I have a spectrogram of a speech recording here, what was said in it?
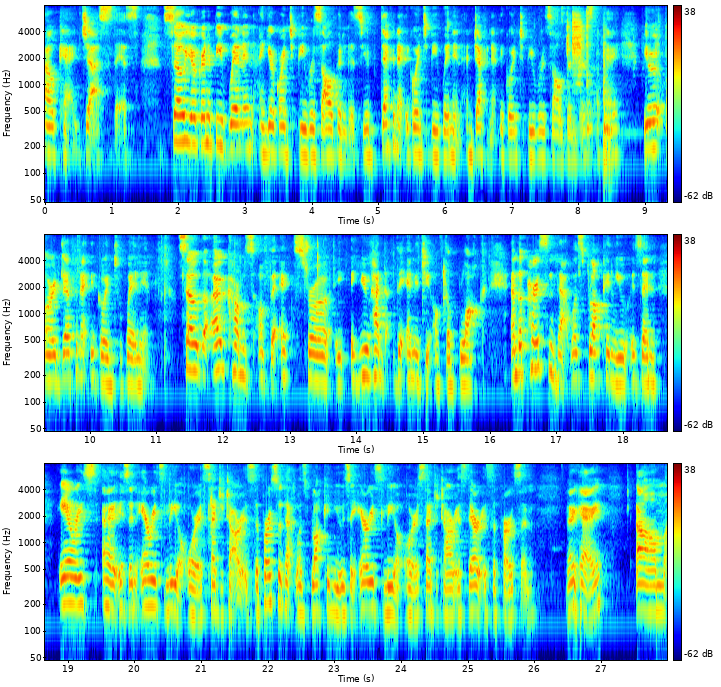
Okay justice so you're going to be winning and you're going to be resolving this. You're definitely going to be winning and definitely going to be resolving this okay? You are definitely going to win it. So the outcomes of the extra you had the energy of the block. And the person that was blocking you is an Aries uh, is an Aries Leo or a Sagittarius. The person that was blocking you is an Aries Leo or a Sagittarius. There is the person okay. Um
